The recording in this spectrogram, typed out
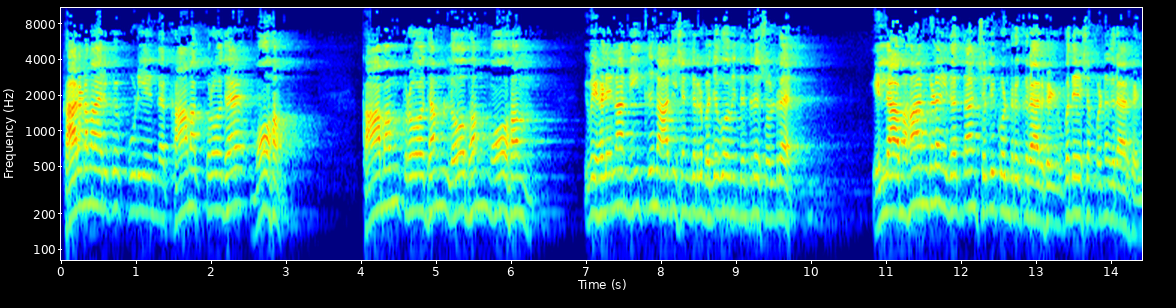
காரணமா இருக்கக்கூடிய இந்த காமக்ரோத மோகம் காமம் குரோதம் லோபம் மோகம். இவைகளெல்லாம் நீக்குன்னு ஆதிசங்கர் பஜகோவிந்தத்தில் சொல்ற. எல்லா மகான்களும் இதைத்தான் சொல்லிக் கொண்டிருக்கிறார்கள் உபதேசம் பண்ணுகிறார்கள்.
